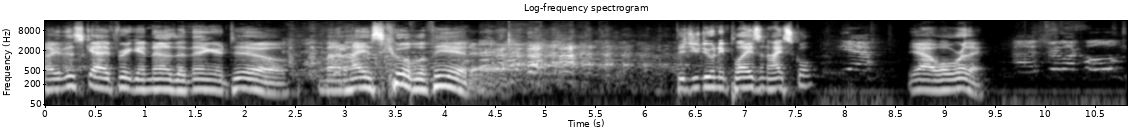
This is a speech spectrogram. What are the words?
Like this guy freaking knows a thing or two about high school theater. Did you do any plays in high school? Yeah. Yeah, what were they? Uh, Sherlock Holmes.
